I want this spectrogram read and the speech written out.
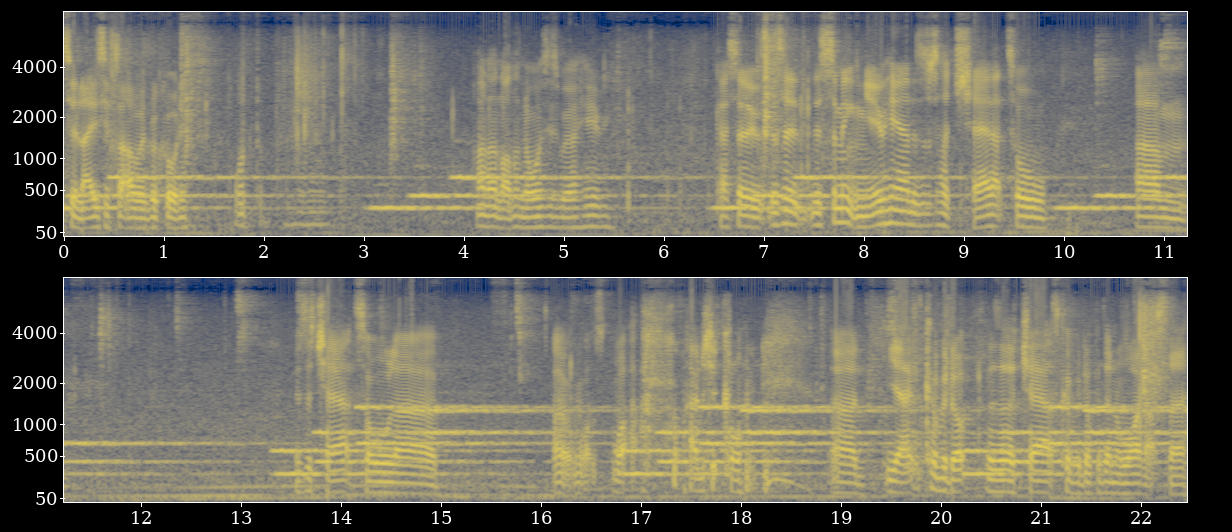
Too lazy for that I was recording. What the? I don't like the noises we are hearing. Okay, so there's a there's something new here. There's just a chair that's all um. There's a chair that's all uh. Uh, what's, what? How do you call it? Uh, yeah, covered up. There's a chair that's covered up. I don't know why that's there.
